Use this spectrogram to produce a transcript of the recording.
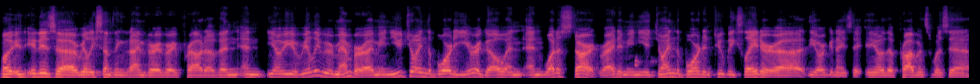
Well, it, it is uh, really something that I'm very, very proud of, and and you know, you really remember. I mean, you joined the board a year ago, and and what a start, right? I mean, you joined the board, and two weeks later, uh, the organization, you know, the province was uh,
